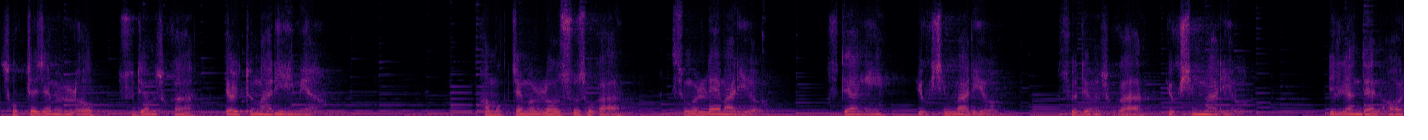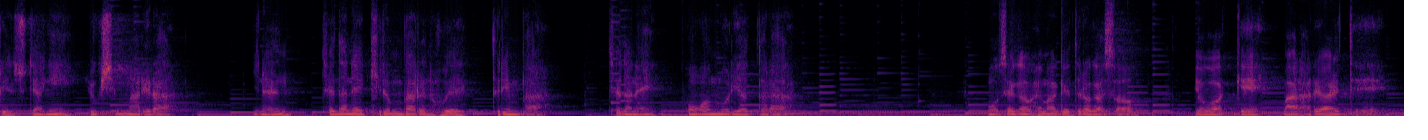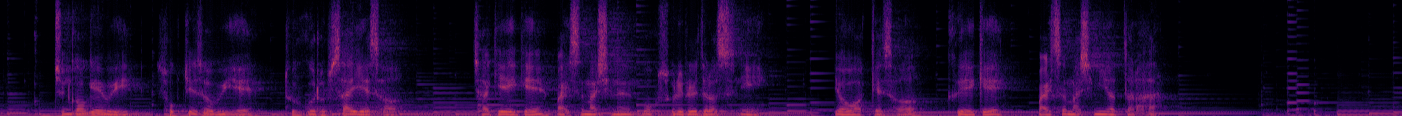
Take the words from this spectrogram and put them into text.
속죄제물로 수렴소가 열두 마리이며 화목제물로 수소가 스물네 마리요. 수량이 육십 마리요. 수령소가 60마리요. 1년 된 어린 수량이 60마리라. 이는 제단에 기름 바른 후에 드린 바 제단의 봉헌물이었더라 모세가 회막에 들어가서 여호와께 말하려 할 때에 증거계 위 속죄소 위에 두 그룹 사이에서 자기에게 말씀하시는 목소리를 들었으니 여호와께서 그에게 말씀하심이었더라.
